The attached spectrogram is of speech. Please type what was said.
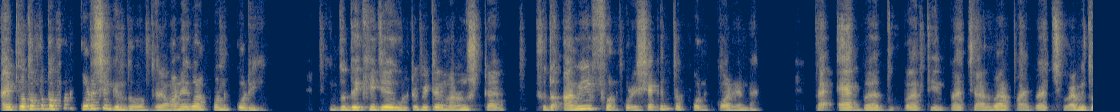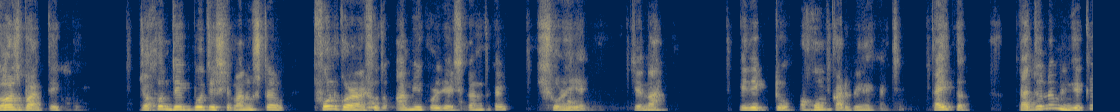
আমি প্রথম প্রথম ফোন করেছি কিন্তু বন্ধুরা, অনেকবার ফোন করি। কিন্তু দেখি যে উল্টো পিঠের মানুষটা শুধু আমি ফোন করি, সে কিন্তু ফোন করে না। তা একবার, দুবার, তিনবার, চারবার, পাঁচবার ছবার আমি দশ বার দেখব। যখন দেখব যে সে মানুষটা ফোন করে না, শুধু আমি করে যাই, সেখান থেকে সরে যাই। যে না, এর একটু অহংকার বেড়ে গেছে, তাই তো? তার জন্য আমি নিজেকে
